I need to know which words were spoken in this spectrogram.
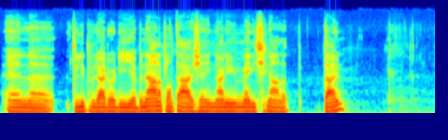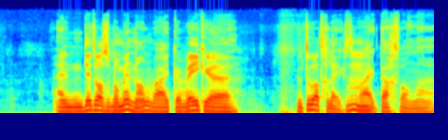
En eh, toen liepen we daar door die bananenplantage heen naar die medicinale tuin. En dit was het moment, man, waar ik weken naartoe had geleefd. Mm. Waar ik dacht van,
